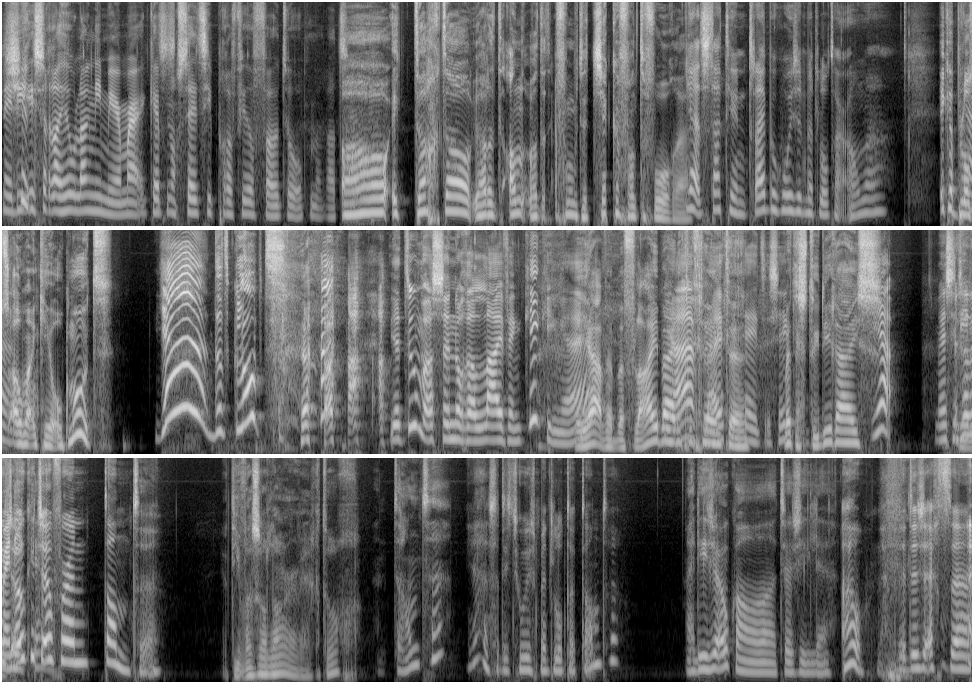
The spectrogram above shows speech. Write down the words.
nee, die is er al heel lang niet meer. Maar ik heb nog steeds die profielfoto op WhatsApp. Oh, ik dacht al, we hadden het, an- we hadden het even moeten checken van tevoren. Ja, het staat hier in het draaiboek. Hoe is het met Lot haar oma? Ik heb Lots Ja. oma een keer ontmoet. Dat klopt. ja, toen was ze nogal live en kicking hè? Ja, we hebben fly bij ja, gegeten. gegeten, zeker. Met een studiereis. Ja, mensen die mij niet ook iets over een tante. Ja, Die was al langer weg, toch? Tante? Ja, er staat iets hoe is het met Lot haar tante? Nou, die is ook al eh, ter ziele. Oh, nou, dit is echt... eh of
